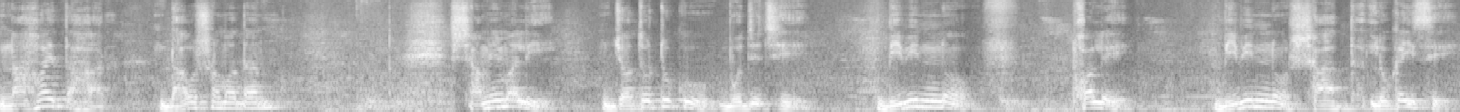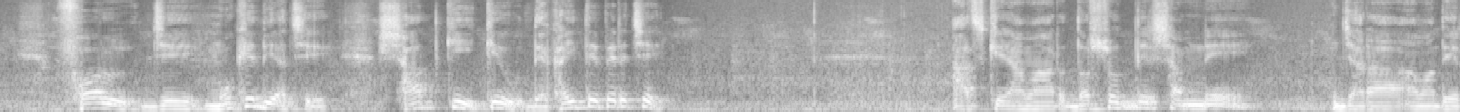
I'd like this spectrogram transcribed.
না হয় তাহার দাও সমাধান। শামীম যতটুকু বুঝেছে, বিভিন্ন ফলে বিভিন্ন স্বাদ লুকাইছে। ফল যে মুখে দিয়াছে, স্বাদ কি কেউ দেখাইতে পেরেছে? আজকে আমার দর্শকদের সামনে যারা আমাদের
